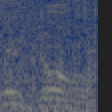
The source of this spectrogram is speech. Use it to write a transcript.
Protect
